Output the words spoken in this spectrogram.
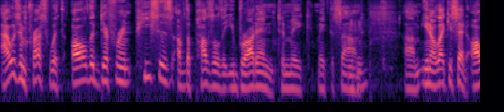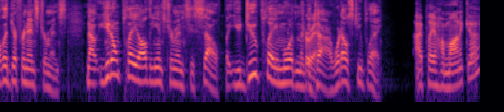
I was impressed with all the different pieces of the puzzle that you brought in to make make the sound. Mm-hmm. Um, you know, like you said, all the different instruments. Now, you don't play all the instruments yourself, but you do play more than the Correct. guitar. What else do you play? I play harmonica.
